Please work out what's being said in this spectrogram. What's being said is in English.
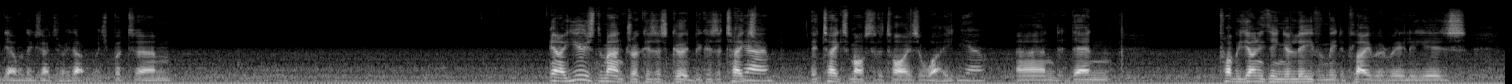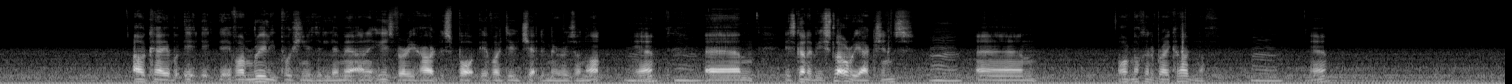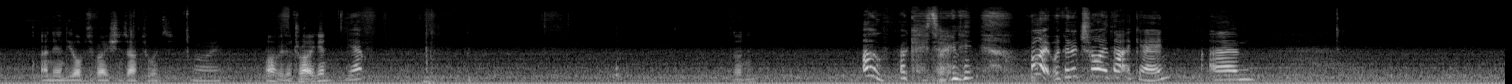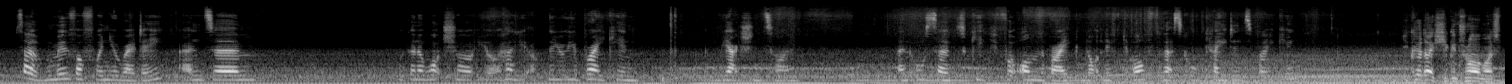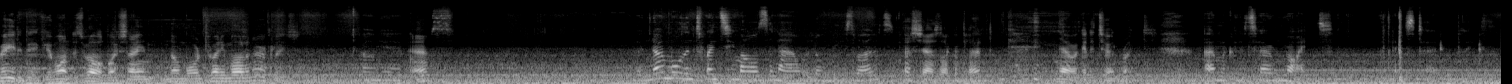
Yeah, I wouldn't exaggerate that much, but um, you know, use the mantra because it's good because it takes Yeah. it takes most of the tyres away, Yeah. and then probably the only thing you're leaving me to play with really is okay if, if- if I'm really pushing you to the limit, and it is very hard to spot if I do check the mirrors or not. Yeah, um, it's going to be slow reactions, Mm. um, or I'm not going to brake hard enough. Mm. Yeah. And then the observations afterwards. Right. Right, we're gonna try it again. Yep. Done. Oh, okay, Tony. Right, we're going to try that again. Um, so move off when you're ready, and um, we're going to watch your your how you your, your braking reaction time, and also to keep your foot on the brake, not lift it off. That's called cadence braking. You could actually control my speed a bit if you want as well by saying no more than 20 mile an hour, please. Oh yeah, of Yeah. course. No more than 20 miles an hour along these roads, That sounds like a plan. Okay. now we're going to turn right. and we're going to turn right. Next turn, please.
